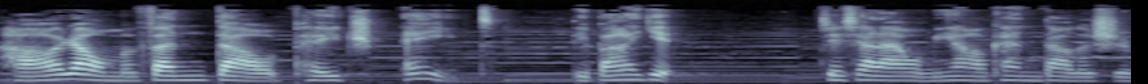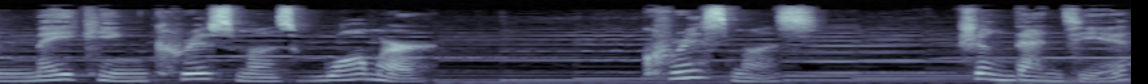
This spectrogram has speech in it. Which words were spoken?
好，让我们翻到 page eight，第八页。接下来我们要看到的是 making Christmas warmer。Christmas，圣诞节，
